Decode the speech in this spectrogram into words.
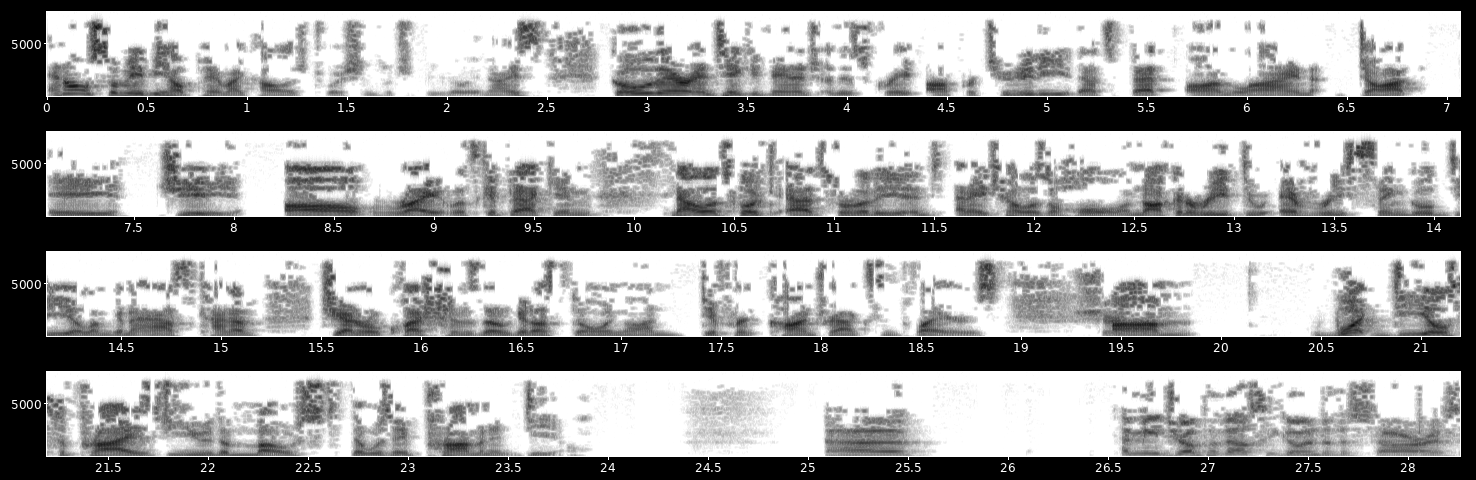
and also maybe help pay my college tuitions, which would be really nice, go there and take advantage of this great opportunity. That's betonline.ag. All right, let's get back in. Now let's look at sort of the NHL as a whole. I'm not going to read through every single deal. I'm going to ask kind of general questions that'll get us going on different contracts and players. Sure. Um, what deal surprised you the most that was a prominent deal? Uh, I mean, Joe Pavelski going to the Stars.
